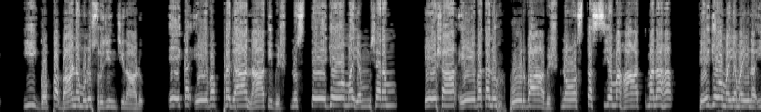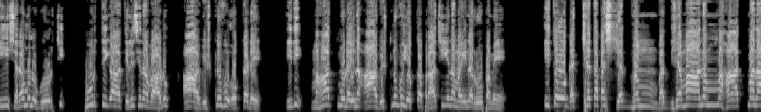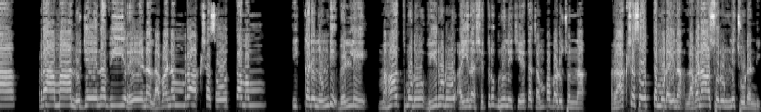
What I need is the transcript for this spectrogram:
ఈ గొప్ప బాణమును సృజించినాడు. ఏక ఏవ ప్రజానాతి విష్ణుస్తేజోమయం శరం. ఏషా ఏవ తను పూర్వా విష్ణోస్తస్య మహాత్మన. తేజోమయమైన ఈ శరమును గూర్చి పూర్తిగా తెలిసినవాడు ఆ విష్ణువు ఒక్కడే. ఇది మహాత్ముడైన ఆ విష్ణువు యొక్క ప్రాచీనమైన రూపమే. ఇతో గచ్చత పశ్యధ్వం వధ్యమానం మహాత్మనా. రామానుజేన వీరేణ లవణం రాక్షసోత్తమం. ఇక్కడి నుండి వెళ్ళి మహాత్ముడు వీరుడు అయిన శత్రుఘ్నుని చేత చంపబడుచున్న రాక్షసోత్తముడైన లవణాసురుణ్ణి చూడండి.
